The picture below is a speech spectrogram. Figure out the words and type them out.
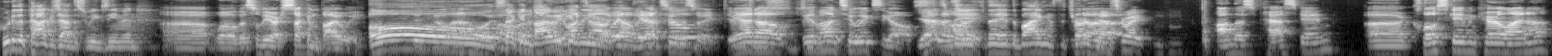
Who do the Packers have this week, Zeman? Uh, well, this will be our second bye week. Oh, Did you know second Oh, bye that's we week of lucked the out. year. Yeah, we the had two this week. We had uh, we had one two weeks ago. Yeah, as they, well. they had the bye against the Chargers. uh, That's right. Mhm. on this past game, uh, close game in Carolina.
